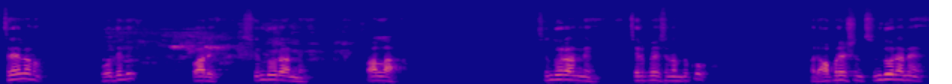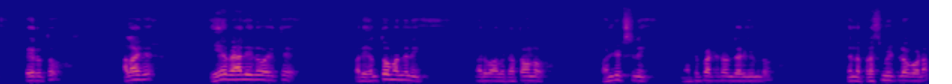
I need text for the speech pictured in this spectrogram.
స్త్రీలను వదిలి వారి సింధూరాన్ని వాళ్ళ సింధూరాన్ని చెరిపేసినందుకు మరి ఆపరేషన్ సింధూర్ అనే పేరుతో అలాగే ఏ వ్యాలీలో అయితే మరి ఎంతోమందిని మరి వాళ్ళ గతంలో పండిట్స్ని మట్టుపెట్టడం జరిగిందో నిన్న ప్రెస్ మీట్లో కూడా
